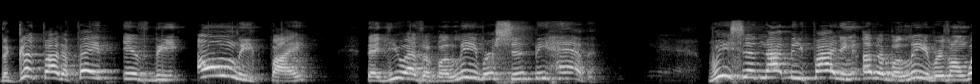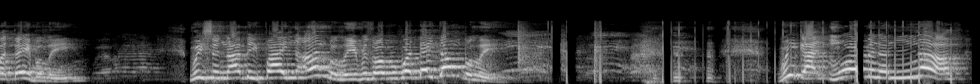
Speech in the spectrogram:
The good fight of faith is the only fight that you as a believer should be having. We should not be fighting other believers on what they believe. We should not be fighting unbelievers over what they don't believe. We got more than enough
